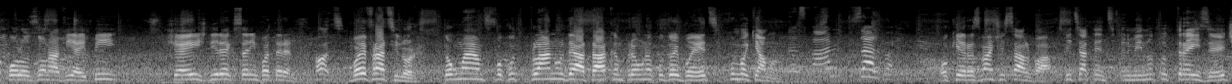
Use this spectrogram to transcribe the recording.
Acolo zona VIP și aici direct sărim pe teren. Hați. Băi fraților, tocmai am făcut planul de atac împreună cu doi băieți. Cum vă cheamă? Răzvan, Salva. Ok, Răzvan și Salva. Fiți atenți, în minutul 30,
